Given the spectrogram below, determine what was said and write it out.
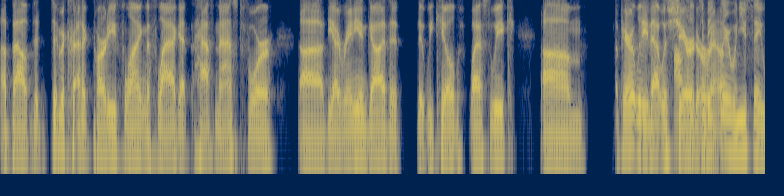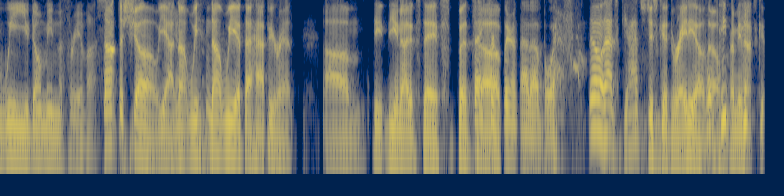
about the Democratic Party flying the flag at half mast for uh, the Iranian guy that that we killed last week. Um, apparently, that was shared also, to around. be clear, when you say we, you don't mean the three of us. not the show, yeah, Yeah. not we, not we at the Happy Rant, um, the the United States. But Thanks uh, for clearing that up, boys. no, that's that's just good radio, Well, though. peop- I mean, peop- that's good.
